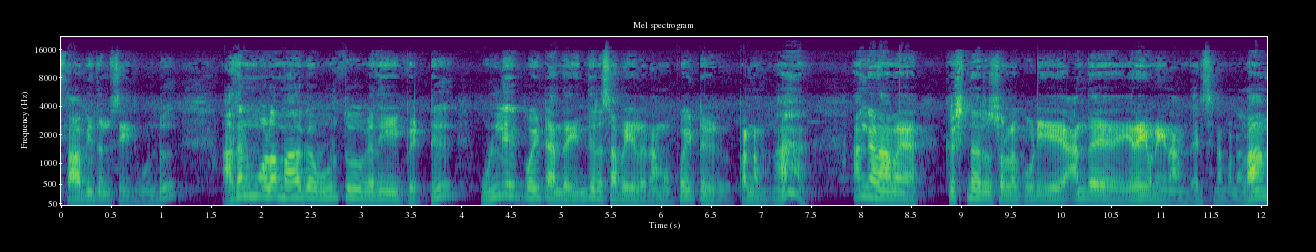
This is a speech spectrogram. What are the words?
ஸ்தாபிதம் செய்து கொண்டு அதன் மூலமாக ஊர்த்துவகதியை பெற்று உள்ளே போயிட்டு அந்த இந்திர சபையில் நம்ம போயிட்டு பண்ணோம்னா அங்கே நாம் கிருஷ்ணர் சொல்லக்கூடிய அந்த இறைவனை நாம் தரிசனம் பண்ணலாம்.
